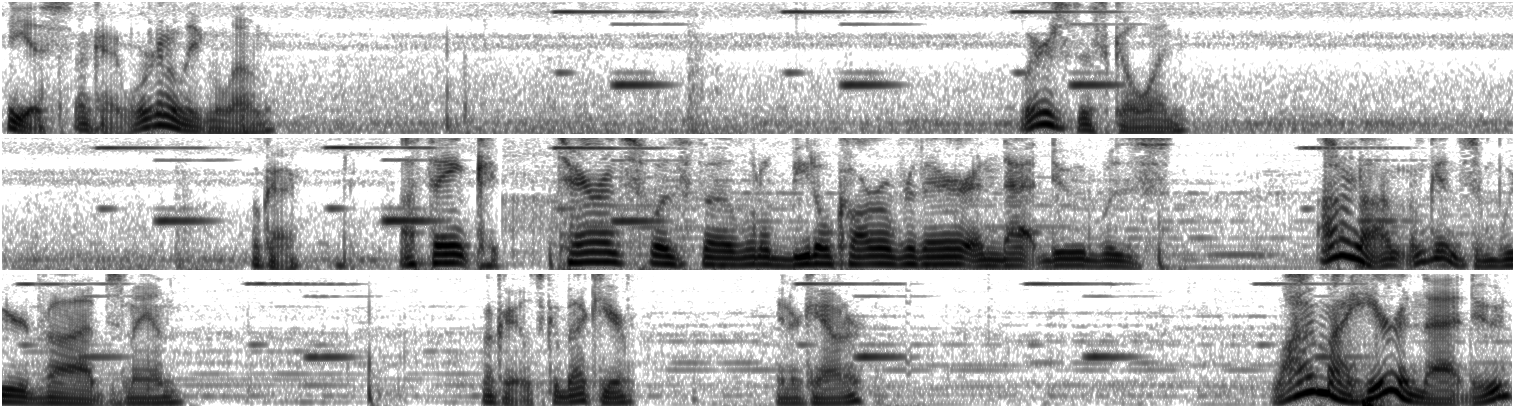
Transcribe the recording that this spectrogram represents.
He is. Okay, we're gonna leave him alone. Where's this going? Okay. I think Terrence was the little beetle car over there, and that dude was... I don't know, I'm, I'm getting some weird vibes, man. Okay, let's go back here. Inner counter. Why am I hearing that, dude?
